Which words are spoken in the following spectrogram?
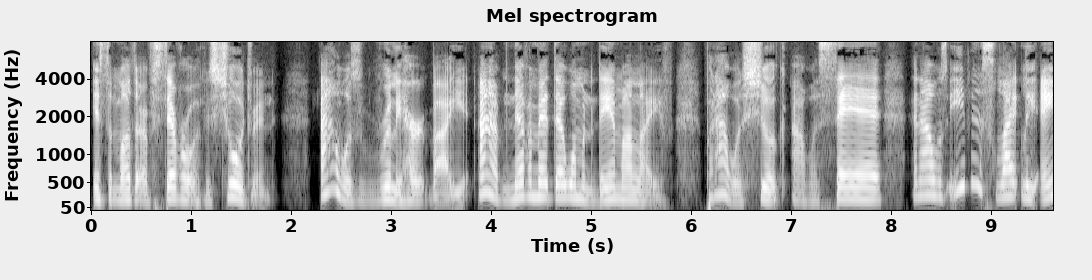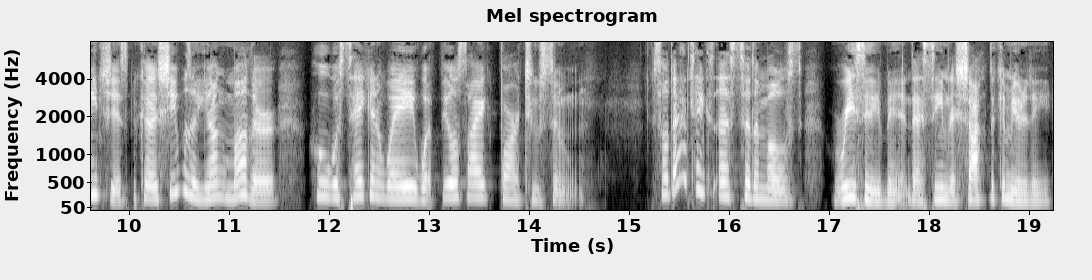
is the mother of several of his children, I was really hurt by it. I have never met that woman a day in my life, but I was shook, I was sad, and I was even slightly anxious because she was a young mother who was taken away what feels like far too soon. So that takes us to the most recent event that seemed to shock the community,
